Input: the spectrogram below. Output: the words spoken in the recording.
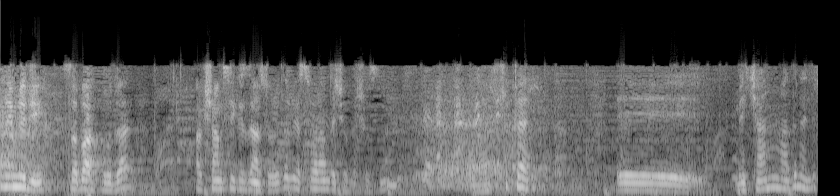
Önemli değil. Sabah burada, akşam 8'den sonra da restoranda çalışırsın. ha? Ya, süper. Ee, mekanın adı nedir?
